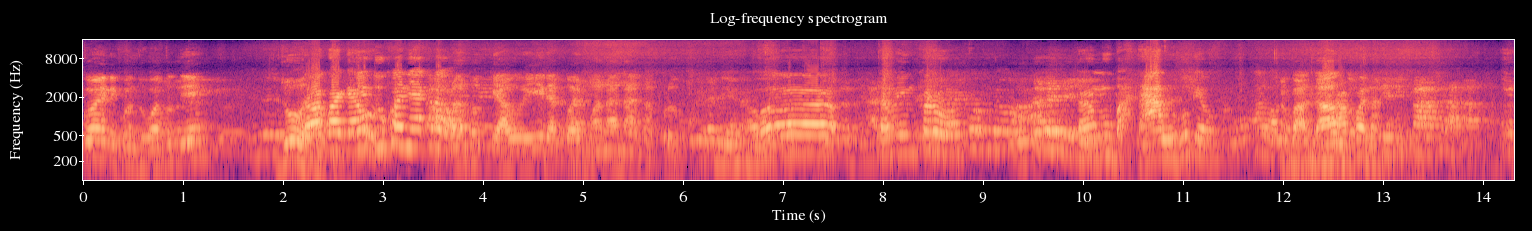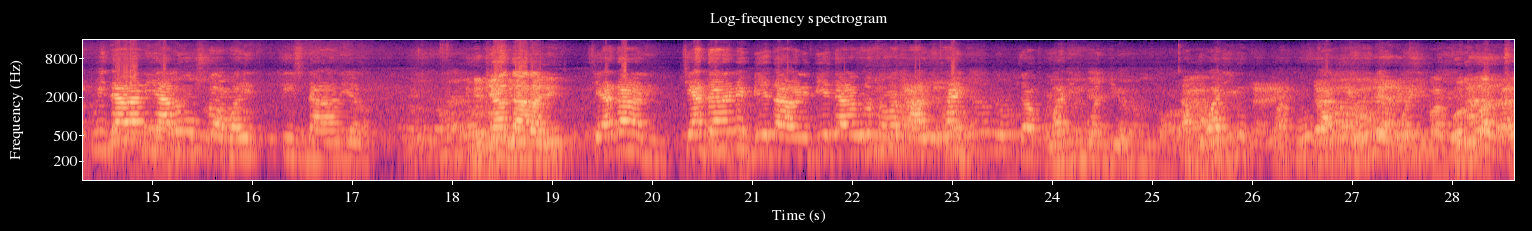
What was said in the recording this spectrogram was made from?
કોઈ નહીં પણ જોવા તો દે. જો તમે કોઈ કેવું? દુઃખ નીકળો. તો કેવું એ રે કોઈ મના ના આપણું હવે તમે એમ કરો. તમે હું બાધા આલું શું કેવું? બાધા તો. આપો એકવી દાડાની આલું ભાઈ ત્રીસ દાડાની આલું. ક્યાં દાડાની? ચાર દાડાની બે દાડાની બે દાણા તો તમારે સારું થાય. ને તો ભુવાજી મોજ્યો આ ભુવાજીનું પૂરું કાઢવું એવું કે ભુવાજી? ગુરુ કાઢશો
